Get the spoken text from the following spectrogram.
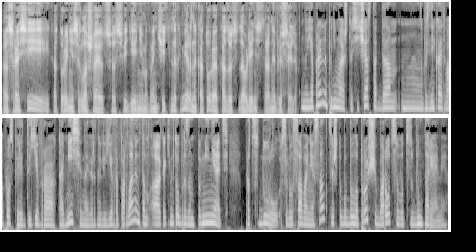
с Россией, и которые не соглашаются с введением ограничительных мер, на которые оказывается давление со стороны Брюсселя. Но я правильно понимаю, что сейчас тогда возникает вопрос перед Еврокомиссией, наверное, или Европарламентом, а каким-то образом поменять процедуру согласования санкций, чтобы было проще бороться вот с бунтарями?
